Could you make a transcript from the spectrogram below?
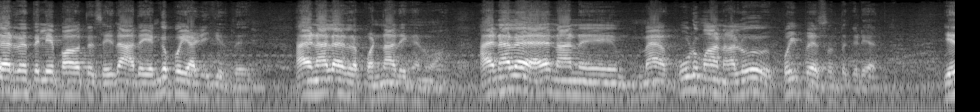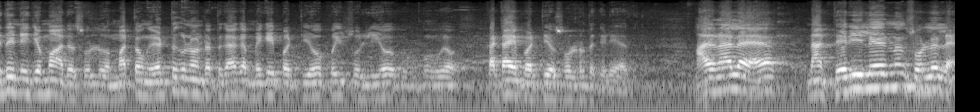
தேடுறதுலேயே பாவத்தை செய்தால் அதை எங்கே போய் அழிக்கிறது? அதனால் அதில் பண்ணாதீங்கன்னுவான். அதனால் நான் மே கூடுமான அளவு பொய் பேசுறது கிடையாது. எது நிஜமோ அதை சொல்லுவேன் மற்றவங்க எடுத்துக்கணுன்றதுக்காக மிகைப்படுத்தியோ பொய் சொல்லியோ கட்டாயப்படுத்தியோ சொல்கிறது கிடையாது. அதனால் நான் தெரியலன்னு சொல்லலை.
